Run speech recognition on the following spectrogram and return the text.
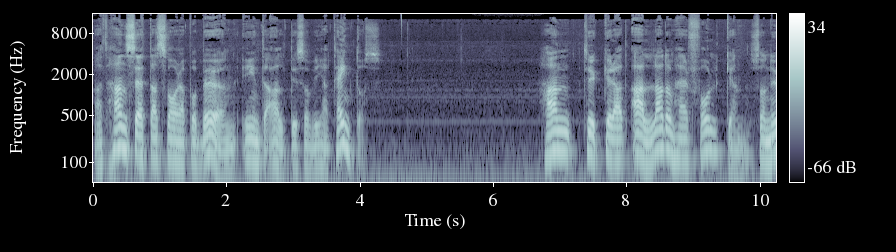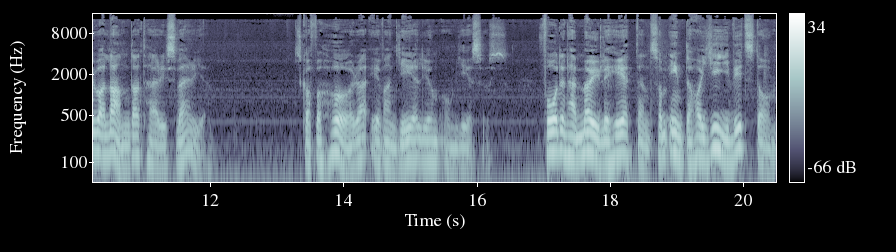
Att hans sätt att svara på bön är inte alltid som vi har tänkt oss. Han tycker att alla de här folken som nu har landat här i Sverige ska få höra evangelium om Jesus. Få den här möjligheten som inte har givits dem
